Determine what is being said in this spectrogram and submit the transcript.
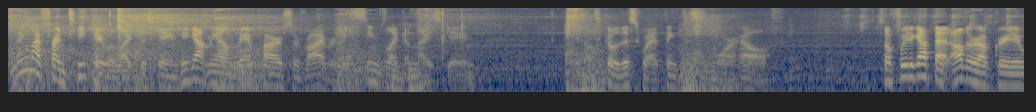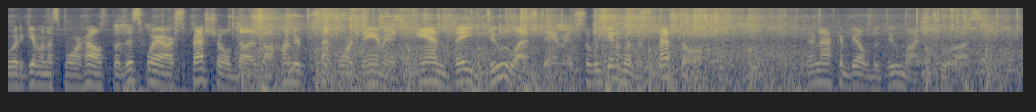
I think my friend TK would like this game. He got me on Vampire Survivor. This seems like a mm-hmm. nice game. Yeah, let's go this way. I think this is more health. So if we'd have got that other upgrade, it would have given us more health. But this way, our special does 100% more damage, and they do less damage. So we get them with a special. They're not going to be able to do much to us.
